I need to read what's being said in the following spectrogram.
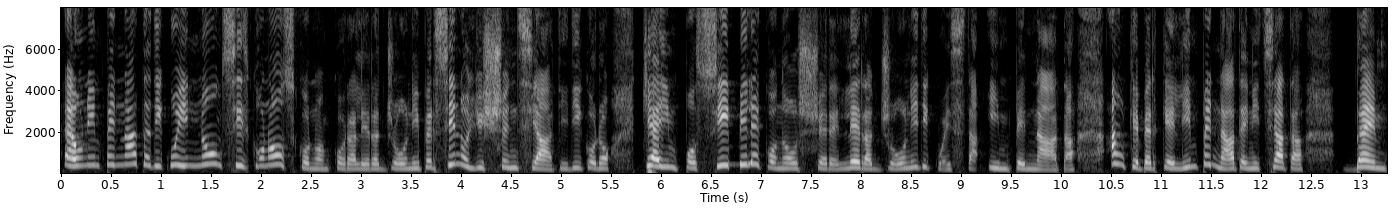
è un un'impennata di cui non si conoscono ancora le ragioni. Persino gli scienziati dicono che è impossibile conoscere le ragioni di questa impennata, anche perché l'impennata è iniziata ben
